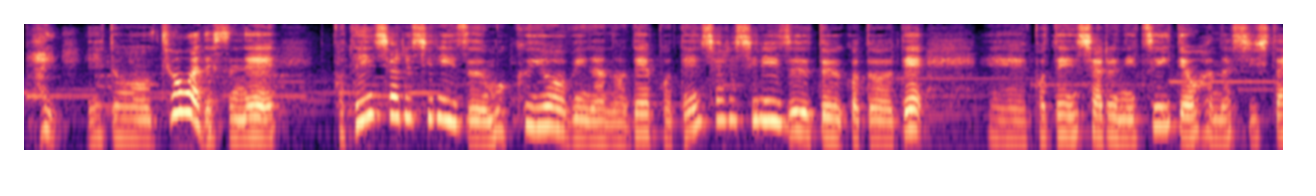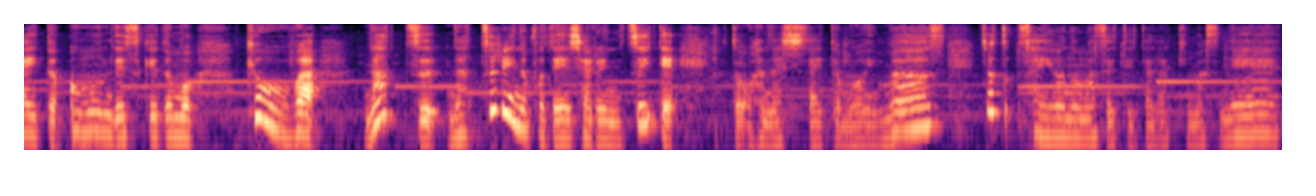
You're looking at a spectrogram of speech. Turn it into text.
はい。えっ、ー、と、今日はですね、ポテンシャルシリーズ木曜日なので、ポテンシャルシリーズということで、えー、ポテンシャルについてお話ししたいと思うんですけども、今日はナッツ、ナッツ類のポテンシャルについてちょっとお話ししたいと思います。ちょっと採用飲ませていただきますね。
